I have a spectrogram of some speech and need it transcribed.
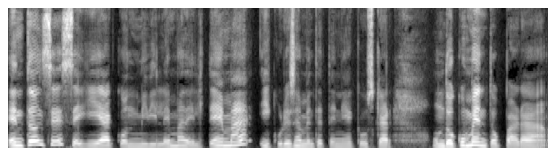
Entonces seguía con mi dilema del tema y curiosamente tenía que buscar un documento para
